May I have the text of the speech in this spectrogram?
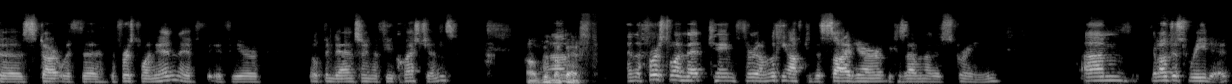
uh, start with the, the first one in, if, if you're open to answering a few questions. I'll do my Um, best. And the first one that came through, I'm looking off to the side here because I have another screen. Um, and I'll just read it.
